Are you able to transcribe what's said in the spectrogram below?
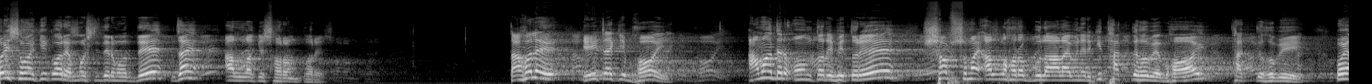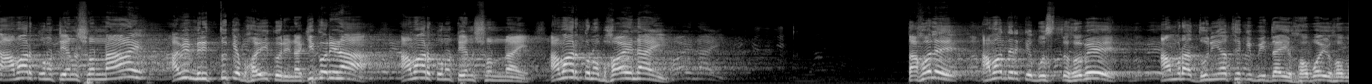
ওই সময় কি করে? মসজিদের মধ্যে যায়, আল্লাহকে স্মরণ করে। তাহলে এইটা কি ভয়? আমাদের অন্তরের ভিতরে সব সময় আল্লাহ রব্বুল আলমিনের কি থাকতে হবে? ভয় থাকতে হবে। কই, আমার কোনো টেনশন নাই, আমি মৃত্যুকে ভয় করি না। কি করি না? আমার কোনো টেনশন নাই, আমার কোনো ভয় নাই। তাহলে আমাদেরকে বুঝতে হবে আমরা দুনিয়া থেকে বিদায় হবই হব।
